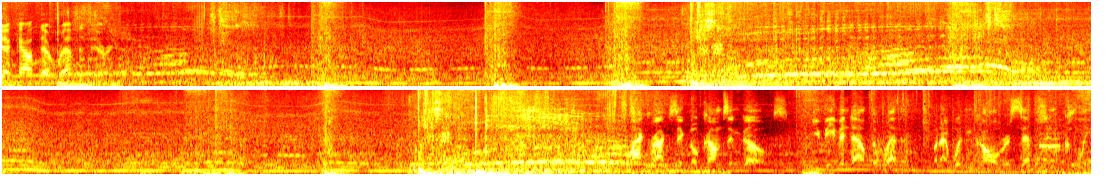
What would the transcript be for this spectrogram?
Check out that remnant area. BlackRock signal comes and goes. You've evened out the weather, but I wouldn't call reception clear.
